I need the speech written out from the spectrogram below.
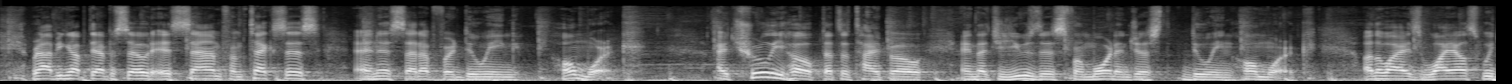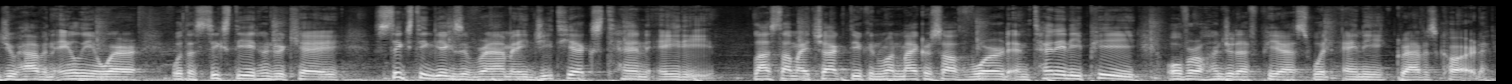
Wrapping up the episode is Sam from Texas and his setup for doing homework. I truly hope that's a typo and that you use this for more than just doing homework. Otherwise, why else would you have an Alienware with a 6800K, 16 gigs of RAM, and a GTX 1080? Last time I checked, you can run Microsoft Word and 1080p over 100 FPS with any graphics card,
